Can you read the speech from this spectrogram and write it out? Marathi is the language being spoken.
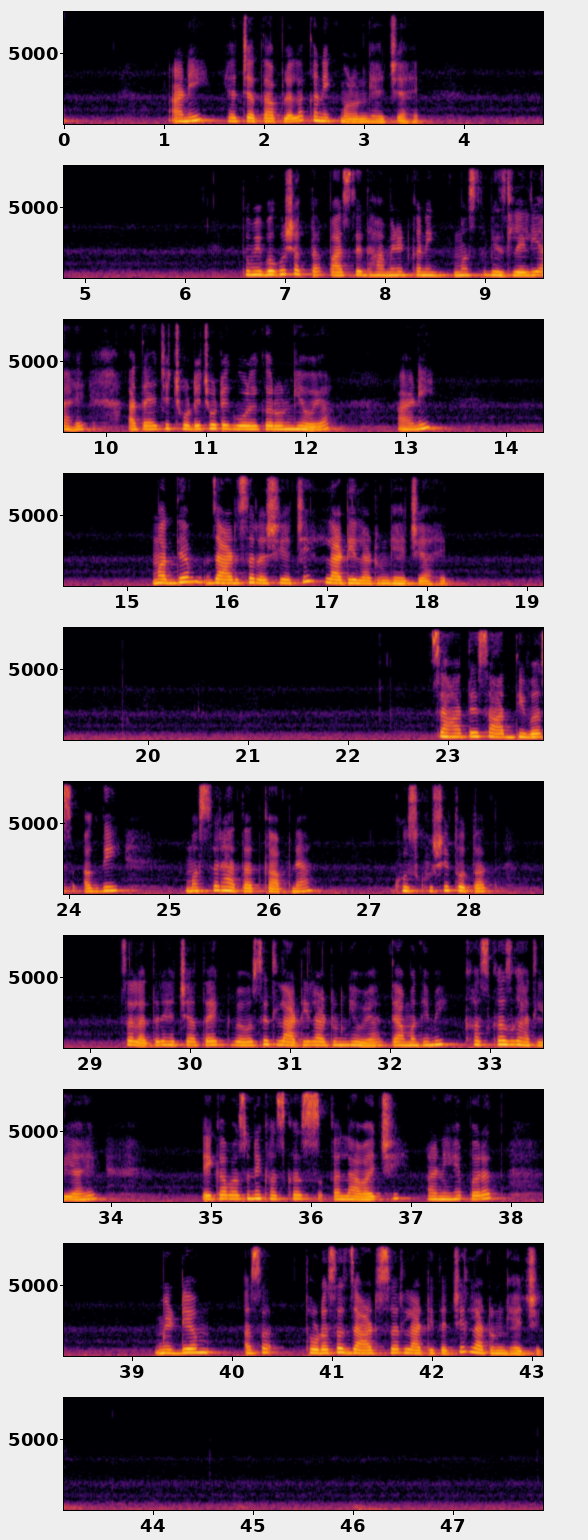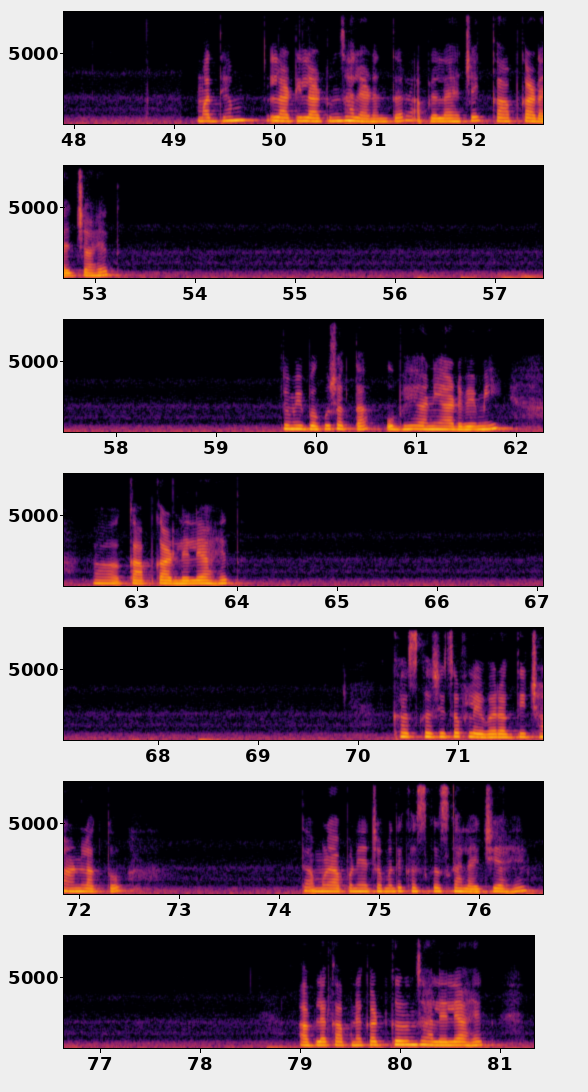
आणि ह्याची आता आपल्याला कणिक मळून घ्यायची आहे. तुम्ही बघू शकता पाच ते दहा मिनिट कणिक मस्त भिजलेली आहे. आता याचे छोटे छोटे गोळे करून घेऊया. आणि मध्यम जाडसर अशी याची लाटी लाटून घ्यायची आहे. सहा ते सात दिवस अगदी मस्त राहतात कापण्या. खुसखुशीत होतात. चला तर ह्याची आता एक व्यवस्थित लाटी लाटून घेऊया. त्यामध्ये मी खसखस घातली आहे. एका बाजूने खसखस लावायची आणि हे परत मीडियम असं थोडंसं जाडसर लाटी त्याची लाटून घ्यायची. मध्यम लाटी लाटून झाल्यानंतर आपल्याला ह्याचे काप काढायचे आहेत. तुम्ही बघू शकता उभे आणि आडवे मी काप काढलेले आहेत. खसखशीचा फ्लेवर अगदी छान लागतो. त्यामुळे आपण याच्यामध्ये खसखस घालायची आहे. आपल्या कापण्या कट करून झालेल्या आहेत.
